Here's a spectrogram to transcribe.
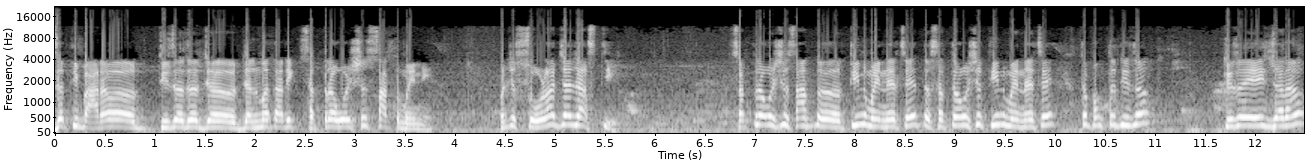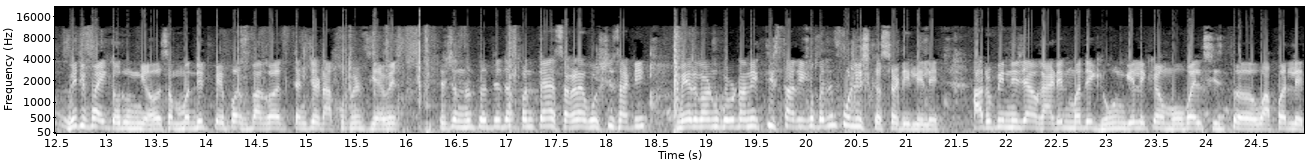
जर ती बारा तिचं जर ज जन्मतारीख सतरा वर्ष सात महिने. म्हणजे सोळाच्या जास्ती. सतरा वर्ष सात तीन महिन्याचे तर सतरा वर्ष तीन महिन्याचे तर फक्त तिचं तिचं एज जरा व्हेरीफाय करून घ्यावं. संबंधित पेपर्स बघावेत त्यांचे डॉक्युमेंट्स घ्यावेत. त्याच्यानंतर तिथं पण त्या सगळ्या गोष्टीसाठी मेरगाव कोर्टाने तीस तारखेपर्यंत पोलीस कस्टडी लिहिले. आरोपींनी ज्या गाडींमध्ये घेऊन गेले किंवा मोबाईल सीज वापरलेत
